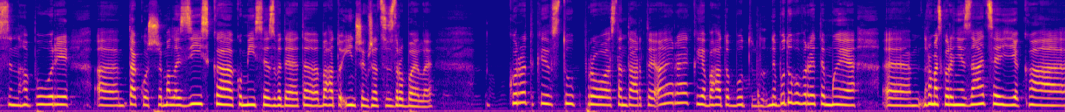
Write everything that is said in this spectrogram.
Сингапурі, е, також Малазійська комісія з ВД та багато інших вже це зробили. Короткий вступ про стандарти АРЕК. Я багато буду, не буду говорити. Ми е, громадська організація, яка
